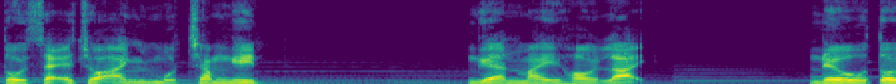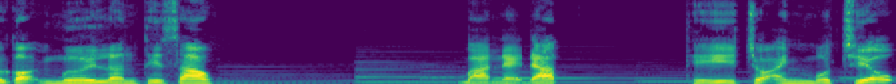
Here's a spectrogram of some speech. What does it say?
tôi sẽ cho anh 100 nghìn. Người ăn mày hỏi lại, nếu tôi gọi 10 lần thì sao? Bà này đáp, thì cho anh 1 triệu.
